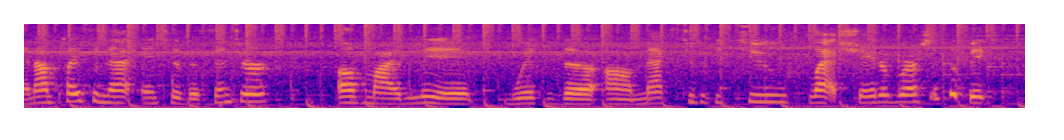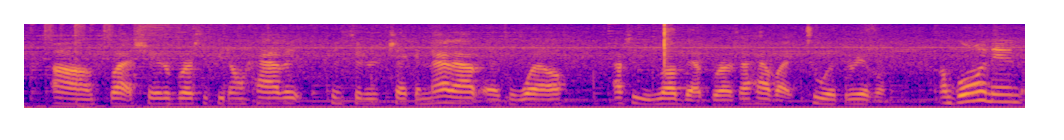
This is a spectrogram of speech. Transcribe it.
and I'm placing that into the center of my lid with the um, MAC's 252 flat shader brush. It's a big um, flat shader brush. If you don't have it, consider checking that out as well. I absolutely love that brush. I have like two or three of them. I'm going in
